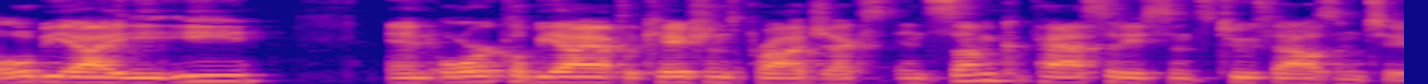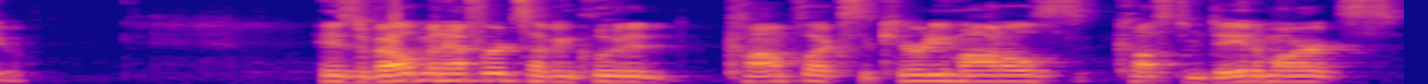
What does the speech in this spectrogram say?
OBIEE, and Oracle BI applications projects in some capacity since 2002. His development efforts have included complex security models, custom data marts,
